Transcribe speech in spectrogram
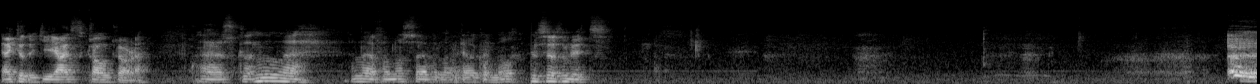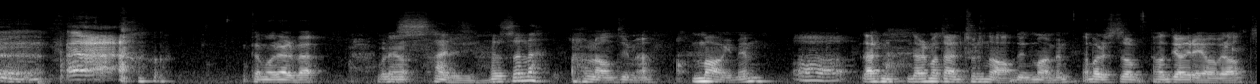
Jeg kødder ikke. Jeg skal klare det. Jeg skal eh, ned for å se hvor langt jeg har kommet. Vi ser som litt. Fem år og elleve. Seriøst, eller? Halvannen time. Magen min det er, som, det er som at det er en tornado i magen min. Jeg har bare lyst til å ha diaré overalt.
